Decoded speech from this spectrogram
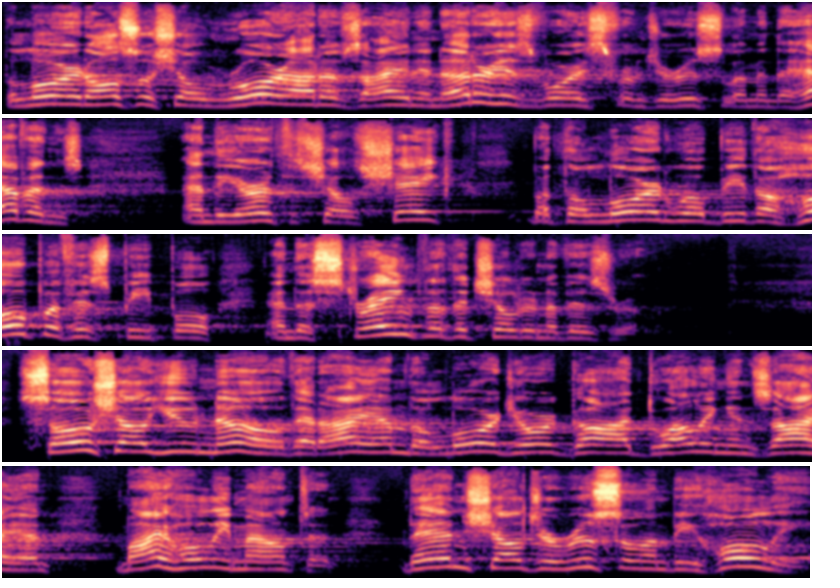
The Lord also shall roar out of Zion and utter his voice from Jerusalem, and the heavens and the earth shall shake, but the Lord will be the hope of his people and the strength of the children of Israel. So shall you know that I am the Lord your God, dwelling in Zion, my holy mountain. Then shall Jerusalem be holy,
